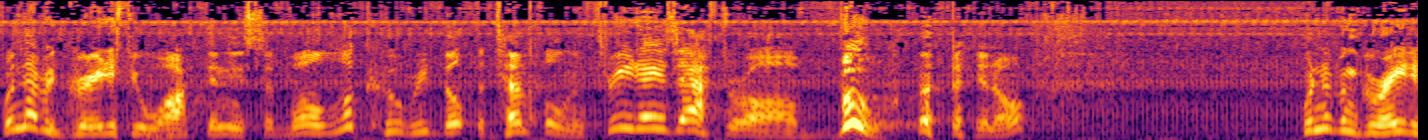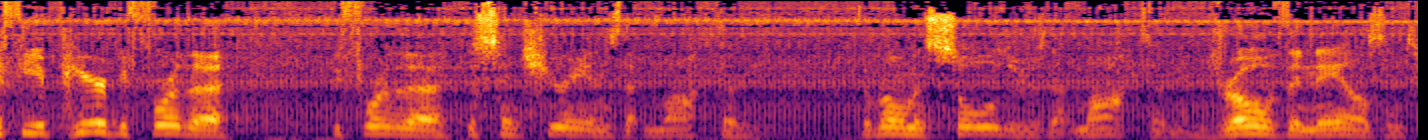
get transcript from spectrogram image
Wouldn't that be great if you walked in and he said, Well, look who rebuilt the temple in three days after all. Boo! you know? Wouldn't it have been great if he appeared before the before the, the centurions that mocked him, the Roman soldiers that mocked him and drove the nails into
